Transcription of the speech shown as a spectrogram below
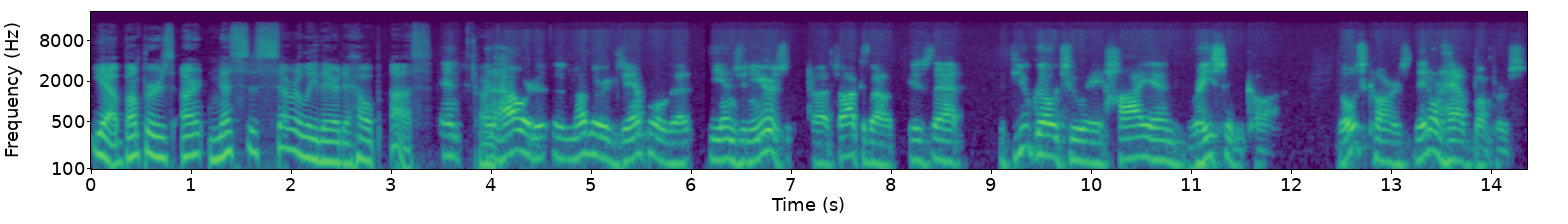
yeah, bumpers aren't necessarily there to help us. And, and Howard, another example that the engineers uh, talk about is that if you go to a high end racing car, those cars, they don't have bumpers.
